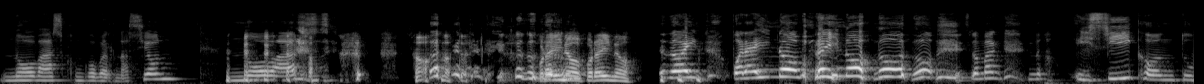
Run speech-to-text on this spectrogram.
no vas con gobernación, no vas... no, no, por ahí no, por ahí no. por ahí no, por ahí no, no, no. Y sí con tu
